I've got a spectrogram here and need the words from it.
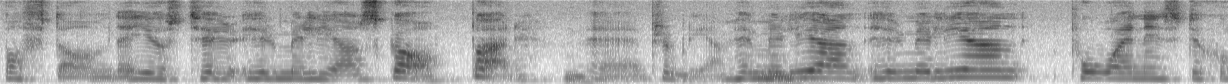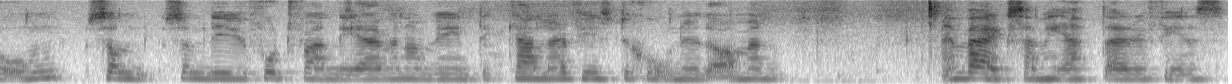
ofta om det just hur, hur miljön skapar eh, problem. Hur miljön, hur miljön på en institution som, som det ju fortfarande är även om vi inte kallar det för institutioner idag men en verksamhet där det finns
